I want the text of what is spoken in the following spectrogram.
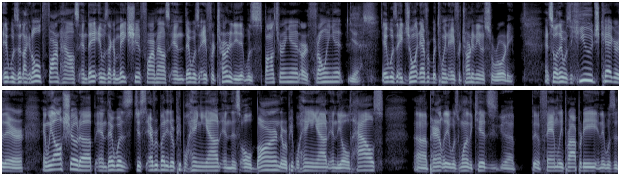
it was like an old farmhouse, and they it was like a makeshift farmhouse, and there was a fraternity that was sponsoring it or throwing it. yes. It was a joint effort between a fraternity and a sorority. And so there was a huge kegger there, and we all showed up, and there was just everybody. There were people hanging out in this old barn. There were people hanging out in the old house. Uh, apparently, it was one of the kids' uh, family property, and it was a,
